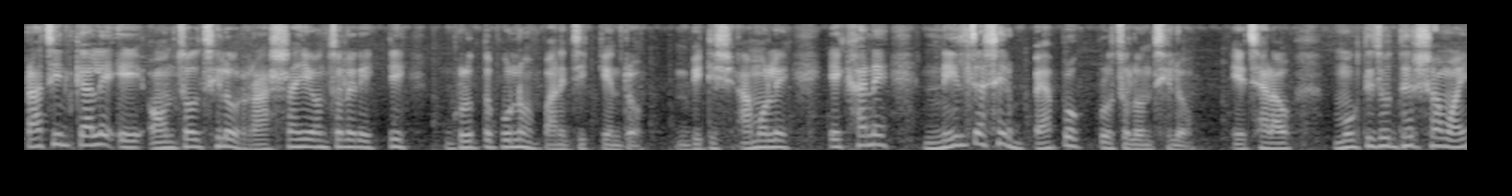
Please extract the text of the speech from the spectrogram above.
প্রাচীনকালে এই অঞ্চল ছিল রাজশাহী অঞ্চলের একটি গুরুত্বপূর্ণ বাণিজ্যিক কেন্দ্র। ব্রিটিশ আমলে এখানে নীল চাষের ব্যাপক প্রচলন ছিল। এছাড়াও মুক্তিযুদ্ধের সময়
